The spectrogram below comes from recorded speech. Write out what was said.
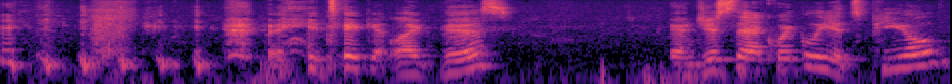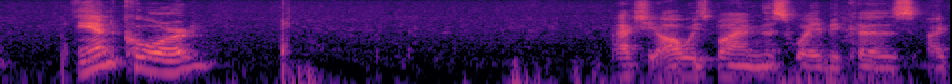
you take it like this and just that quickly it's peeled and cored. I actually, always buy them this way because I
